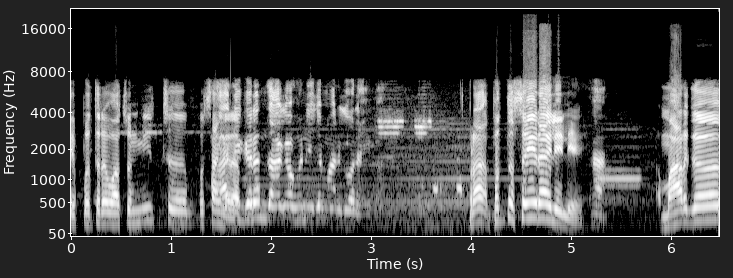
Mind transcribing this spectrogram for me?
ते पत्र वाचून मी सांगेन अधिग्रहण जागा होण्याच्या मार्गावर आहे का? प्रा- फक्त सही राहिलेली आहे. हा. मार्ग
